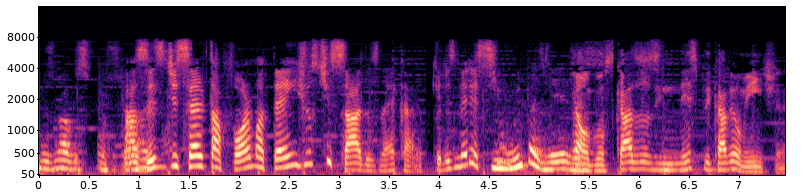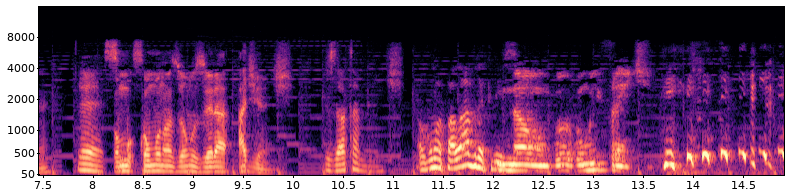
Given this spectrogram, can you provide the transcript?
nos novos consoles. Às vezes, de certa forma, até injustiçados, né, cara? Porque eles mereciam. muitas vezes. Em alguns casos, inexplicavelmente, né? É, sim, Como, sim, como nós vamos ver a- adiante. exatamente. Alguma palavra, Cris? Não, vamos em frente.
